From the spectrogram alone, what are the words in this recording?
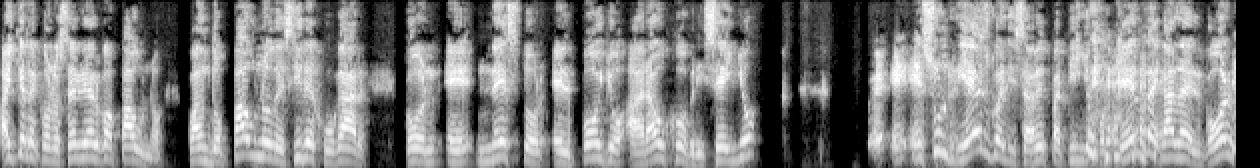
Hay que reconocerle algo a Pauno. Cuando Pauno decide jugar con eh, Néstor el Pollo Araujo Briseño, es un riesgo, Elizabeth Patiño, porque él regala el gol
